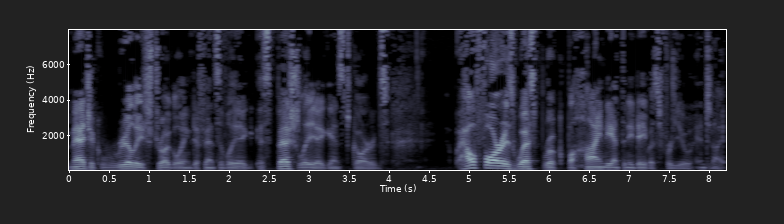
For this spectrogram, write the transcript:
Magic really struggling defensively, especially against guards. How far is Westbrook behind Anthony Davis for you in tonight?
